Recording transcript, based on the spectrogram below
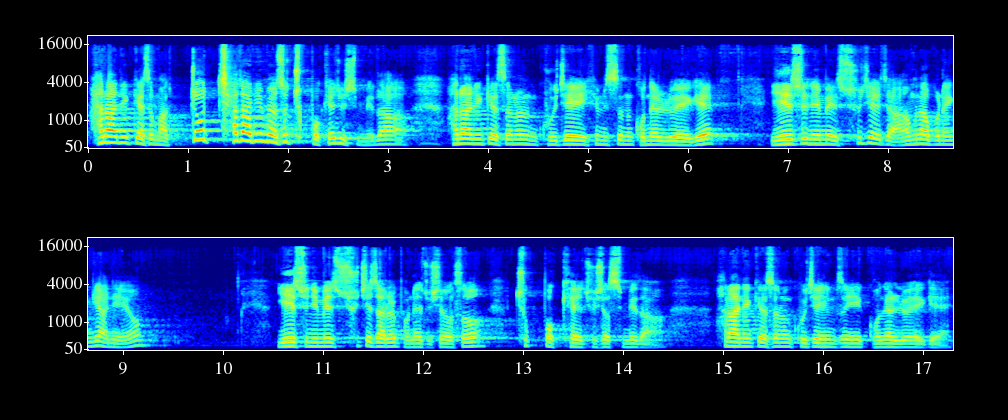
하나님께서 막 쫓아다니면서 축복해 주십니다. 하나님께서는 구제에 힘쓴 고넬로에게 예수님의 수제자 아무나 보낸 게 아니에요. 예수님의 수제자를 보내주셔서 축복해 주셨습니다. 하나님께서는 구제에 힘쓴 이 고넬로에게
